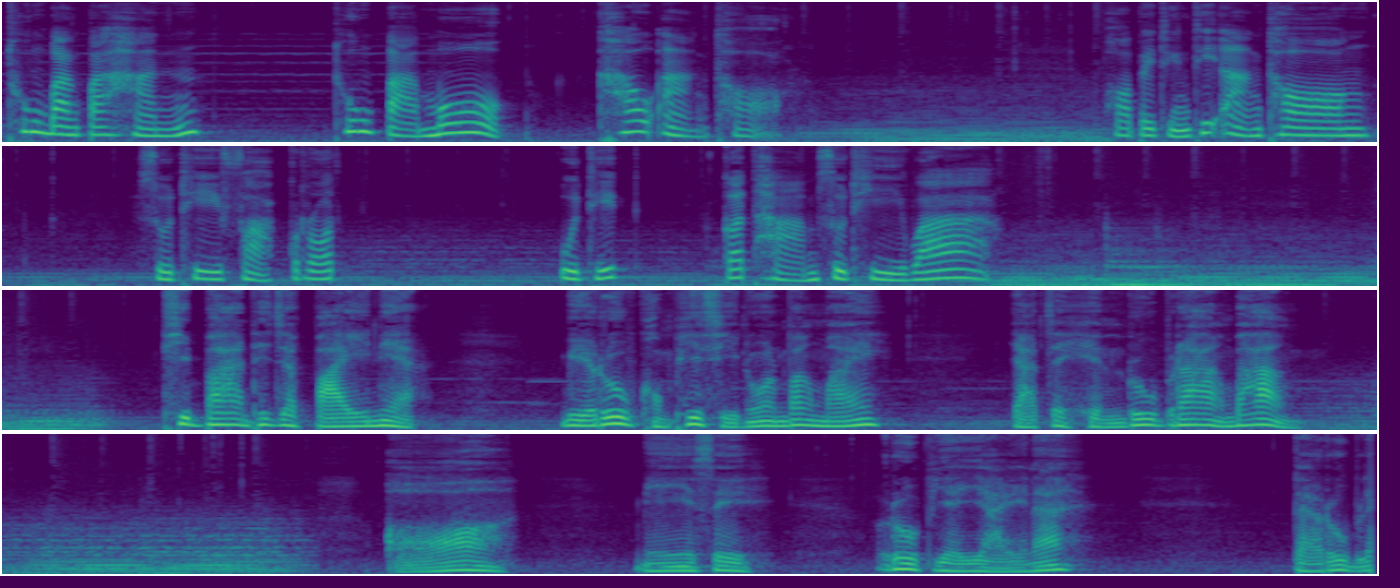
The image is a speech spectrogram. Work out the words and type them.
ตทุ่งบางปะหัน ทุ่งป่าโมก เข้าอ่างทอง พอไปถึงที่อ่างทอง สุธีฝากรถ อุทิศก็ถามสุธีว่า ที่บ้านที่จะไปเนี่ย มีรูปของพี่สีนวลบ้างไหม อยากจะเห็นรูปร่างบ้าง อ๋อ มีสิ รูปใหญ่ๆนะ แต่รูปเ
